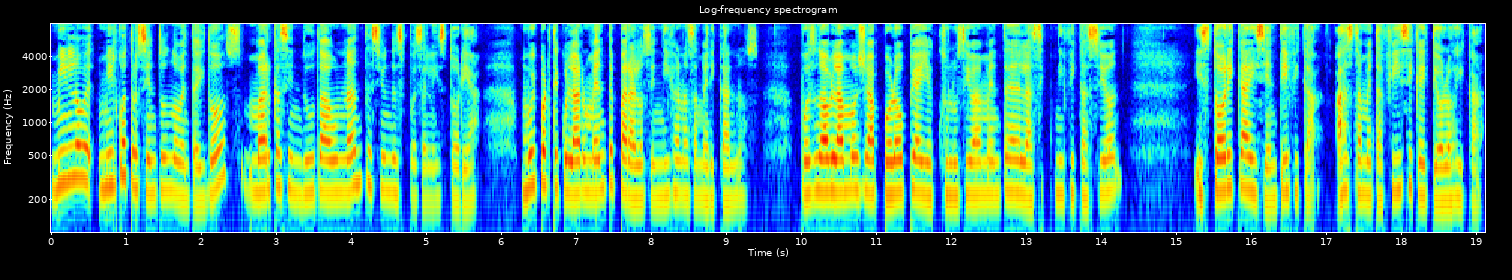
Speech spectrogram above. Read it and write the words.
1492 marca sin duda un antes y un después en la historia, muy particularmente para los indígenas americanos pues no hablamos ya propia y exclusivamente de la significación histórica y científica, hasta metafísica y teológica,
